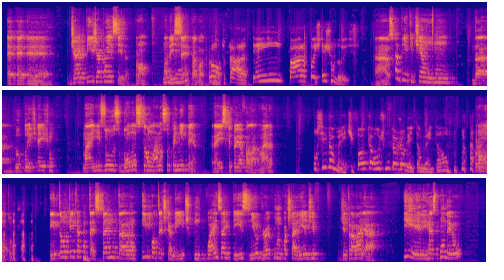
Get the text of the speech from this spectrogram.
é, é, é, de IP já conhecida. Pronto, falei Uhum. certo agora. Pronto, cara, tem para PlayStation 2. Ah, eu sabia que tinha um da, do PlayStation, mas os bons estão lá no Super Nintendo. Era isso que tu ia falar, não era? Possivelmente. Foi o, que, é o último que eu joguei também, então. Pronto. Então o que que acontece? Perguntaram hipoteticamente com quais IPs Neil Druckmann gostaria de, de trabalhar. E ele respondeu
